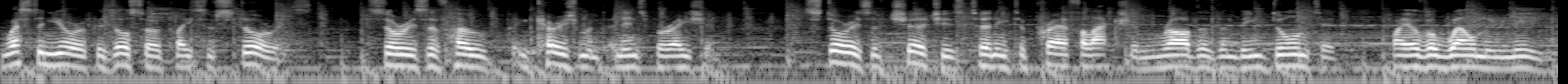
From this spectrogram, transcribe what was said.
Western Europe is also a place of stories stories of hope, encouragement, and inspiration. Stories of churches turning to prayerful action rather than being daunted by overwhelming need.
